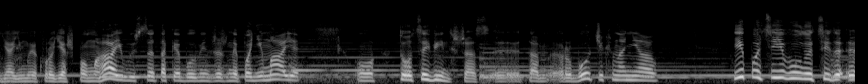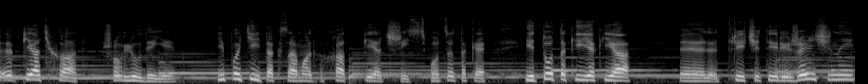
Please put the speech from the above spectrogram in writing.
Я йому, як вроді, аж допомагаю, і все таке, бо він же ж не розуміє. О, то це він зараз там робочих наняв. І по цій вулиці е, е, п'ять хат, що люди є. І по тій так само хат 5-6. Оце таке. І то такі, як я, е, 3-4 жінки.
